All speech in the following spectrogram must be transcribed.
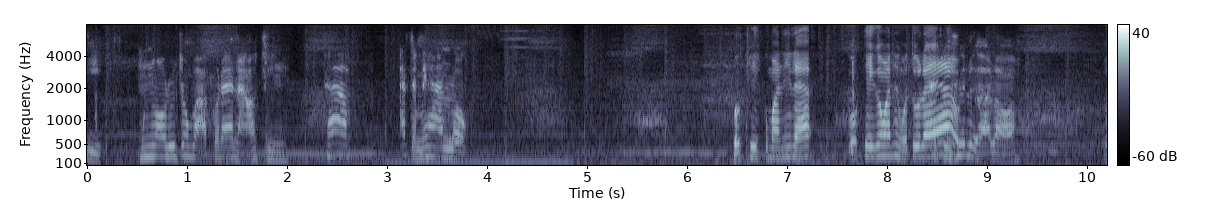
สิ มึงรอดูจังหวะก็ได้นะเอาจริง ถ้าอาจจะไม่ทันหรอก โอเคกูมานี่แล้วโอเคก็มาถึงประตูให้แล้ว กูช่วยเหลือเหรอ เอ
